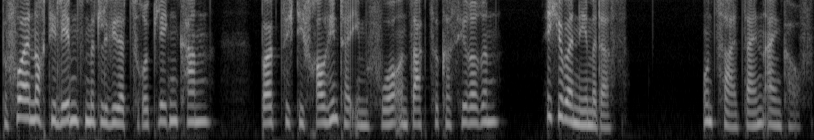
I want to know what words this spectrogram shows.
Bevor er noch die Lebensmittel wieder zurücklegen kann, beugt sich die Frau hinter ihm vor und sagt zur Kassiererin Ich übernehme das und zahlt seinen Einkauf.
